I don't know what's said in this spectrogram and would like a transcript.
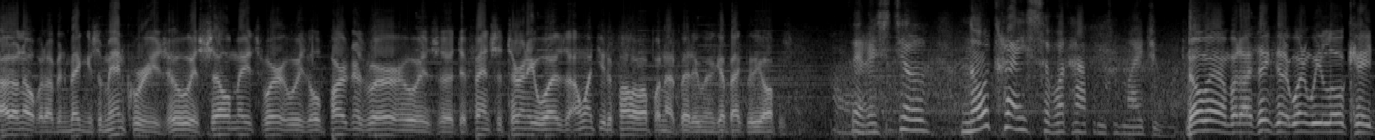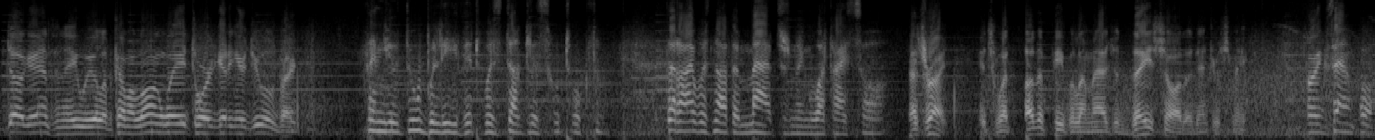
I don't know, but I've been making some inquiries. Who his cellmates were, who his old partners were, who his uh, defense attorney was. I want you to follow up on that, Betty, when we get back to the office. There is still no trace of what happened to my jewels. No, ma'am, but I think that when we locate Doug Anthony, we'll have come a long way toward getting your jewels back. Then you do believe it was Douglas who took them? That I was not imagining what I saw? That's right. It's what other people imagined they saw that interests me. For example,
